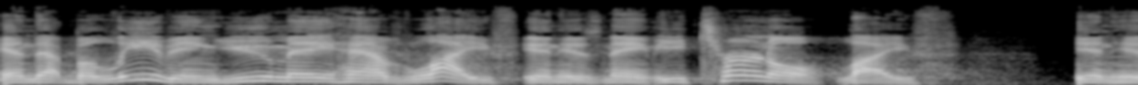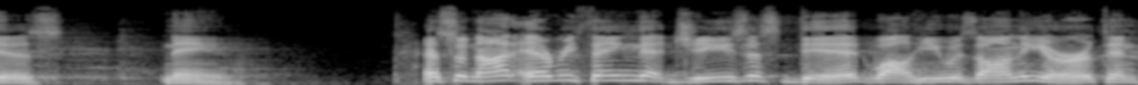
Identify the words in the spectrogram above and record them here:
and that believing you may have life in his name, eternal life in his name. And so, not everything that Jesus did while he was on the earth, and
